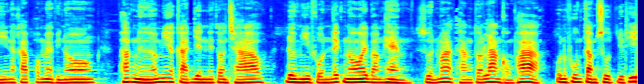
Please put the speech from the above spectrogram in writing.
นี้นะครับพ่อแม่พี่น้อง ภาคเหนือมีอากาศเย็นในตอนเช้า โดยมีฝนเล็กน้อยบางแห่ง ส่วนมากทางตอนล่างของภาค อุณหภูมิต่ำสุดอยู่ที่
